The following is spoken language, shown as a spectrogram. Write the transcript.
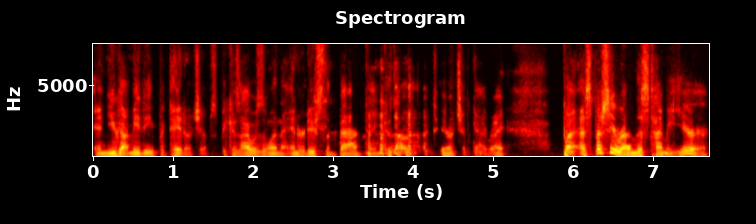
and you got me to eat potato chips because I was the one that introduced the bad thing because I was a potato chip guy, right? But especially around this time of year,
